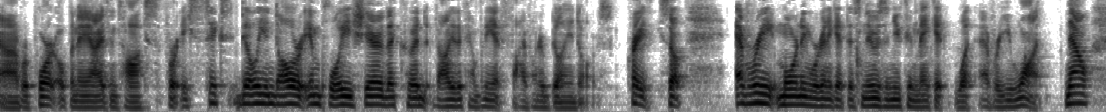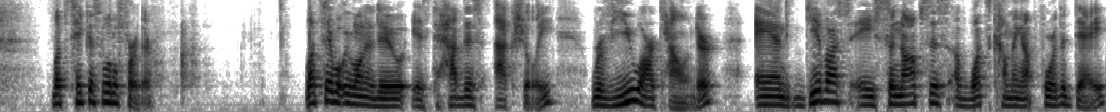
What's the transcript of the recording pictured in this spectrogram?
Uh, report OpenAI's in talks for a $6 billion employee share that could value the company at $500 billion. Crazy. So every morning we're going to get this news and you can make it whatever you want. Now, let's take this a little further. Let's say what we want to do is to have this actually review our calendar and give us a synopsis of what's coming up for the day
